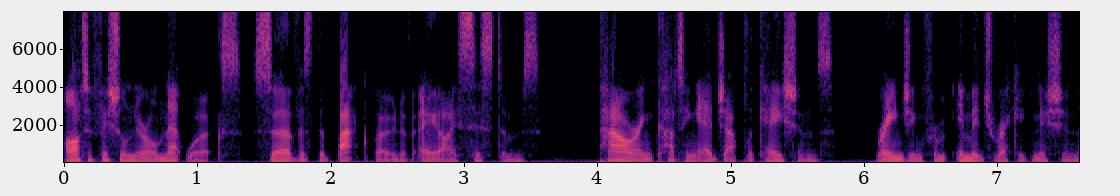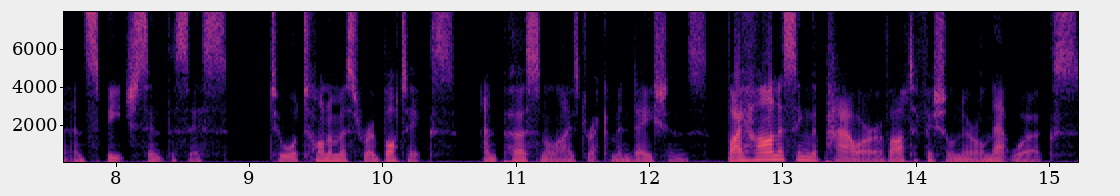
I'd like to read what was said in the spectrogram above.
Artificial neural networks serve as the backbone of AI systems, powering cutting edge applications ranging from image recognition and speech synthesis to autonomous robotics and personalized recommendations. By harnessing the power of artificial neural networks,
